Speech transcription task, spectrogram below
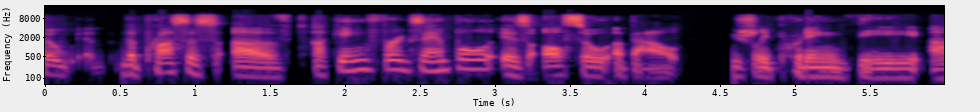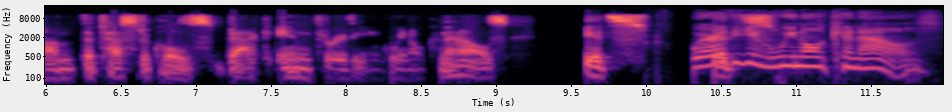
so the process of tucking, for example, is also about usually putting the um, the testicles back in through the inguinal canals. It's Where are the inguinal canals?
